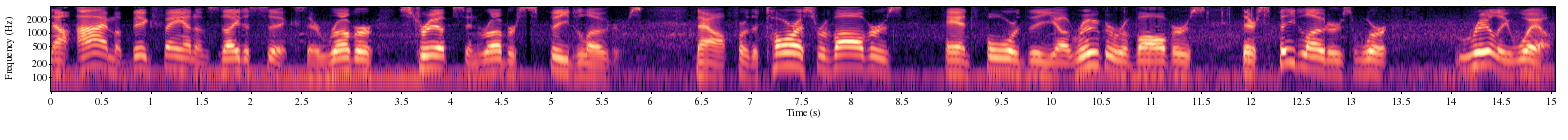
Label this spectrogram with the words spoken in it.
Now I'm a big fan of Zeta 6. They're rubber strips and rubber speed loaders. Now for the Taurus revolvers and for the uh, Ruger revolvers, their speed loaders work really well.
